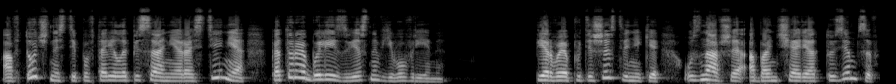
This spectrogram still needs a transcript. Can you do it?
а в точности повторил описания растения, которые были известны в его время. Первые путешественники, узнавшие об анчаре от туземцев,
